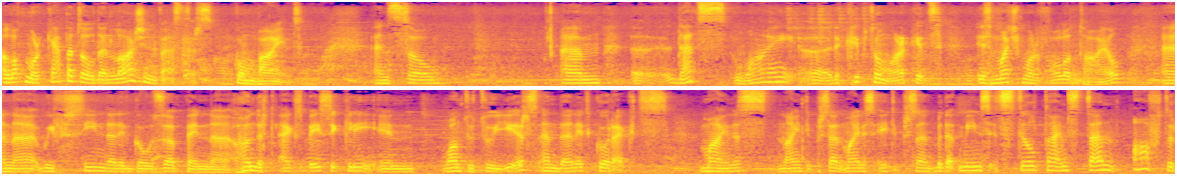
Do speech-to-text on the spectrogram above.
a lot more capital than large investors combined. And so Um, uh, that's why uh, the crypto market is much more volatile, and uh, we've seen that it goes up in 100x uh, basically in one to two years, and then it corrects minus 90%, minus 80%, but that means it's still times 10 after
